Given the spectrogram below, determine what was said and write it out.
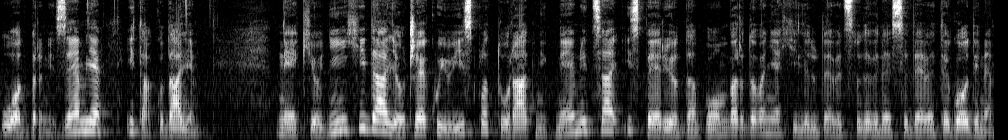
u odbrani zemlje i tako dalje. Neki od njih i dalje očekuju isplatu ratnih dnevnica iz perioda bombardovanja 1999. godine.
